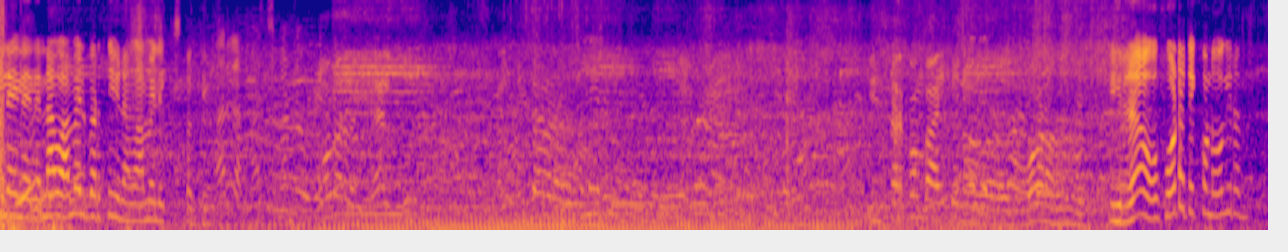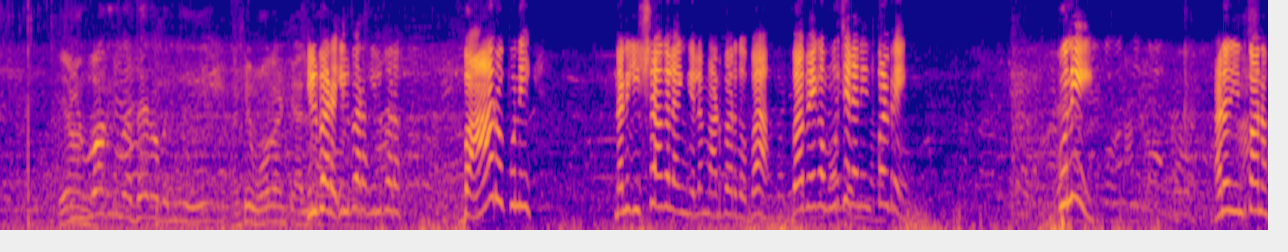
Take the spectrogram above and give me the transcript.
ಇಲ್ಲ ಇಲ್ಲ ಇಲ್ಲ ನಾವು ಆಮೇಲೆ ಬರ್ತೀವಿ ನಾವು ಆಮೇಲೆ ಇಕ್ಸ್ಕೊತೀವಿ. ಕರ್ಕೊಂಬ ಆಯ್ತು ನಾವು. ಹೋಗೋಣ ರೂಮ್ಗೆ ಇರ ಫೋಟೋ ತೆಕ್ಕೊಂಡು ಹೋಗಿರೋದು. ಬೇಗ ಬನ್ನಿ ಆಂಟಿ ಹೋಗಂಟಿ ಅಲ್ಲಿ ಇಲ್ಲಿ ಬರ ಇಲ್ಲಿ ಬರ ಇಲ್ಲಿ ಬರ. ಬಾರು ಪುನಿ ನನಗೆ ಇಷ್ಟ ಆಗಲ್ಲ ಹಂಗೆಲ್ಲ ಮಾಡಬಾರ್ದು. ಬಾ ಬಾ ಬೇಗ ಮೂರು ಜನ ನಿಂತ್ಕೊಳ್ರಿ. ಪುನಿ. ಅಣ್ಣ ನಿಂತ್ಕೊನು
